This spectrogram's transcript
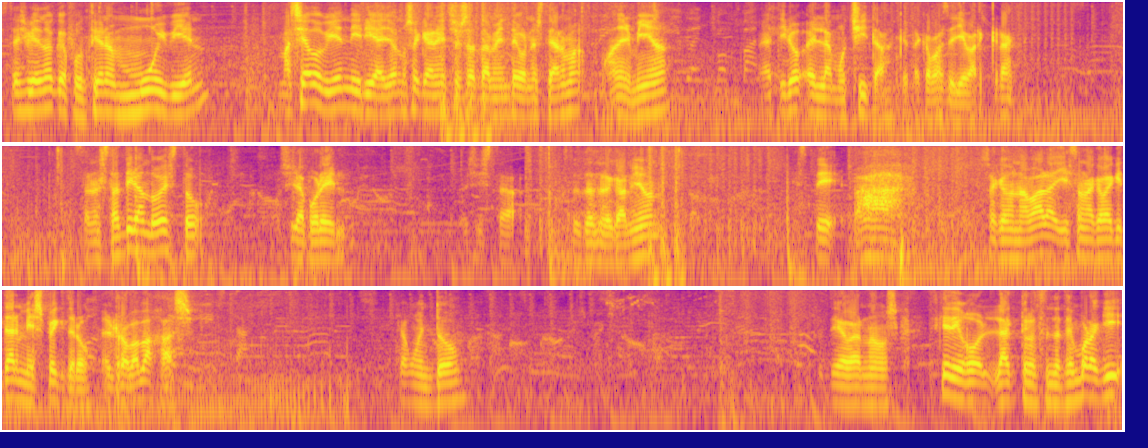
Estáis viendo que funciona muy bien. Demasiado bien, diría yo. No sé qué han hecho exactamente con este arma. Madre mía. Me tiro en la mochita que te acabas de llevar, crack. Nos están tirando esto. Vamos a ir a por él. A ver si está detrás del camión. Este... ¡Ah! Se ha quedado una bala y esta me acaba de quitar mi espectro. El roba bajas. ¿Qué aguantó? Es que digo, la concentración por aquí.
